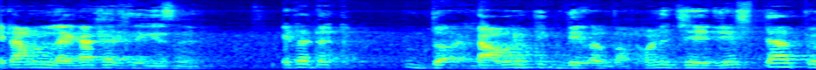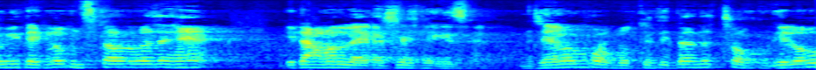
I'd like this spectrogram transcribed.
এটা আমার লেখা শেষ গেছে। এটা ডাবল টিক দিয়ে ফেলবা। মানে যে জিনিসটা তুমি দেখলে বুঝতে পারবে যে হ্যাঁ এটা আমার লেখা শেষ হয়ে গেছে। যেন পরবর্তীতে চোখ গেলেও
